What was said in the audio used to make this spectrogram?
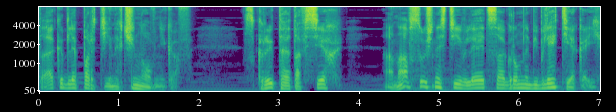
так и для партийных чиновников. Скрытая ото всех, она в сущности является огромной библиотекой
